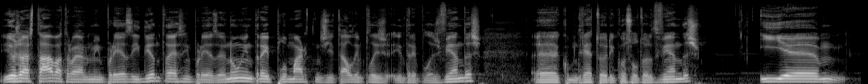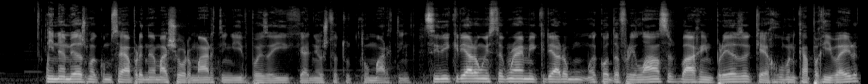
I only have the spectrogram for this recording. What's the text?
Eu já estava a trabalhar numa empresa e dentro dessa empresa eu não entrei pelo marketing digital, entrei pelas vendas, uh, como diretor e consultor de vendas, e, uh, e na mesma comecei a aprender mais sobre marketing e depois aí ganhei o estatuto do marketing. Decidi criar um Instagram e criar uma conta freelancer barra empresa, que é Ruben K. Ribeiro,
